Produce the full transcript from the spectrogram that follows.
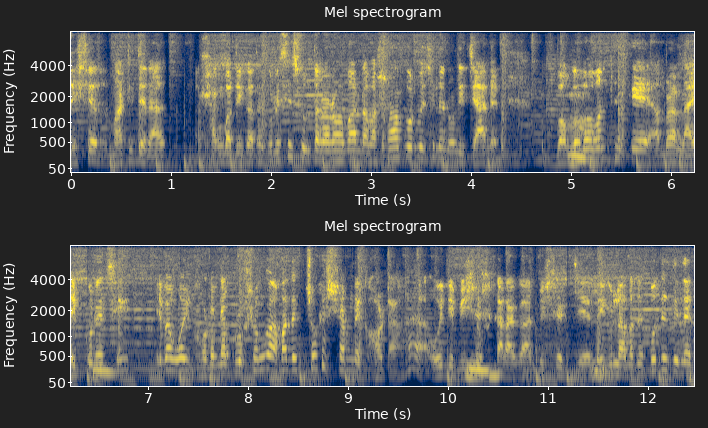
দেশের মাটিতে সাংবাদিকতা করেছি। সুলতানা রহমান আমার সহকর্মী ছিলেন উনি জানেন। বঙ্গভবন থেকে আমরা লাইভ করেছি এবং ওই ঘটনা প্রসঙ্গ আমাদের চোখের সামনে ঘটা হ্যাঁ? ওই যে বিশেষ কারাগার বিশেষ জেল এগুলো আমাদের প্রতিদিনের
